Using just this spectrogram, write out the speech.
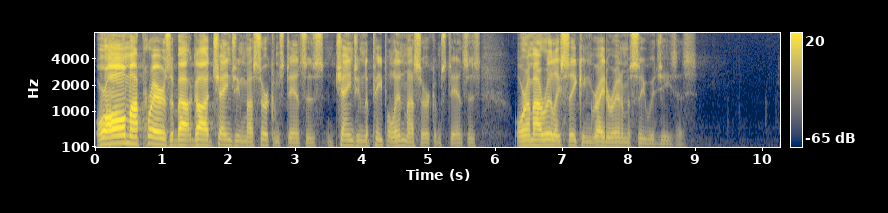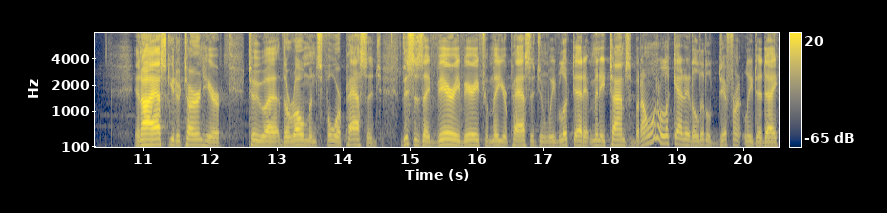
Or all my prayers about God changing my circumstances, and changing the people in my circumstances, or am I really seeking greater intimacy with Jesus? And I ask you to turn here to uh, the Romans 4 passage. This is a very, very familiar passage, and we've looked at it many times, but I want to look at it a little differently today.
